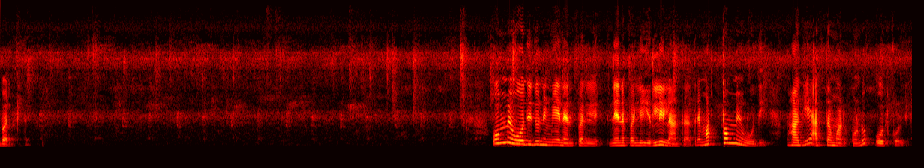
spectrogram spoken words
ಬರ್ತದೆ. ಒಮ್ಮೆ ಓದಿದ್ದು ನಿಮಗೆ ನೆನಪಲ್ಲಿ ನೆನಪಲ್ಲಿ ಇರಲಿಲ್ಲ ಅಂತಾದರೆ ಮತ್ತೊಮ್ಮೆ ಓದಿ ಹಾಗೆ ಅರ್ಥ ಮಾಡಿಕೊಂಡು ಓದ್ಕೊಳ್ಳಿ.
